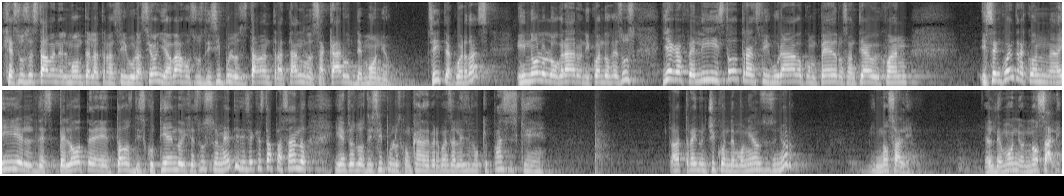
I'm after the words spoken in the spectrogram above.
Jesús estaba en el monte de la transfiguración y abajo sus discípulos estaban tratando de sacar un demonio. ¿Sí? ¿Te acuerdas? Y no lo lograron. Y cuando Jesús llega feliz, todo transfigurado con Pedro, Santiago y Juan, y se encuentra con ahí el despelote, todos discutiendo, y Jesús se mete y dice, ¿qué está pasando? Y entonces los discípulos con cara de vergüenza le dicen, lo que pasa es que ha traído un chico endemoniado su Señor y no sale. El demonio no sale.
